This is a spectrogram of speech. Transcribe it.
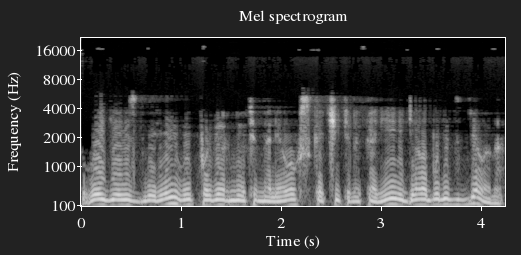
Выйдя из дверей, вы повернете налево, вскочите на коней, и дело будет сделано.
